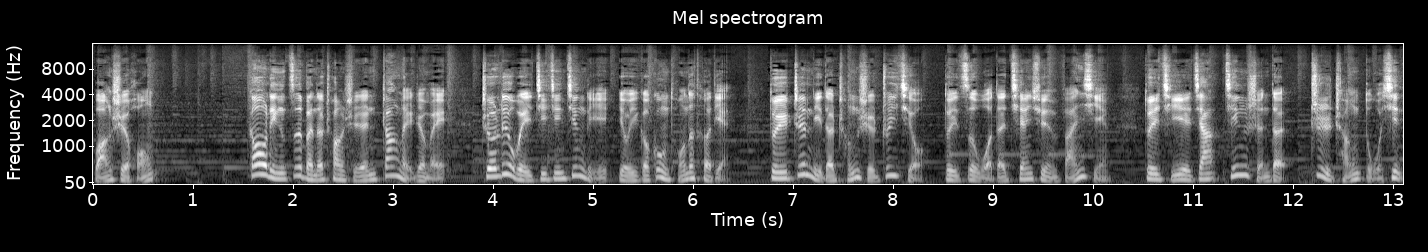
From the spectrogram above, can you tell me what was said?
王世宏。高瓴资本的创始人张磊认为，这六位基金经理有一个共同的特点。对真理的诚实追求，对自我的谦逊反省，对企业家精神的至诚笃信。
